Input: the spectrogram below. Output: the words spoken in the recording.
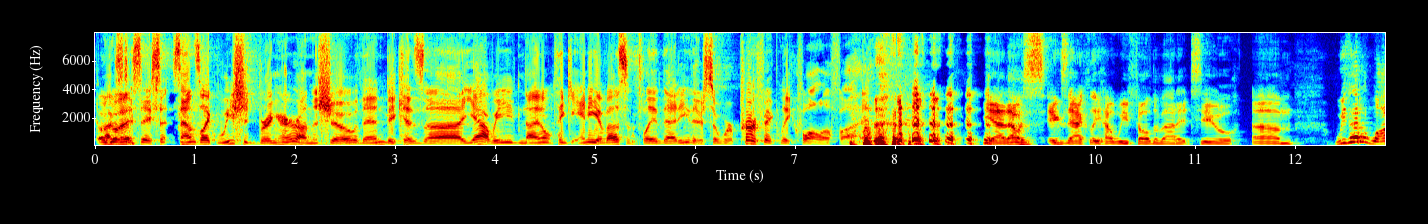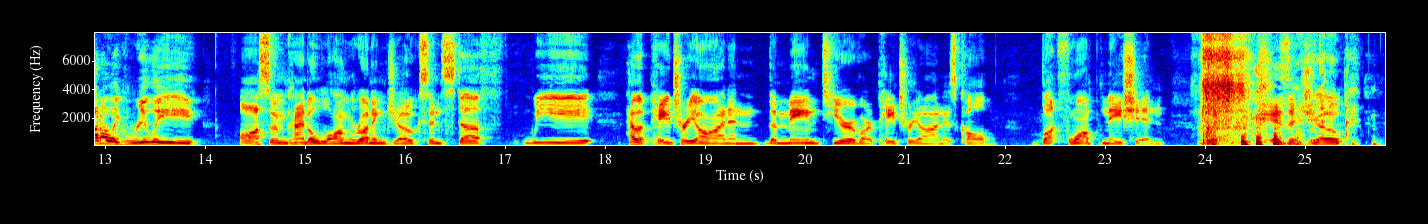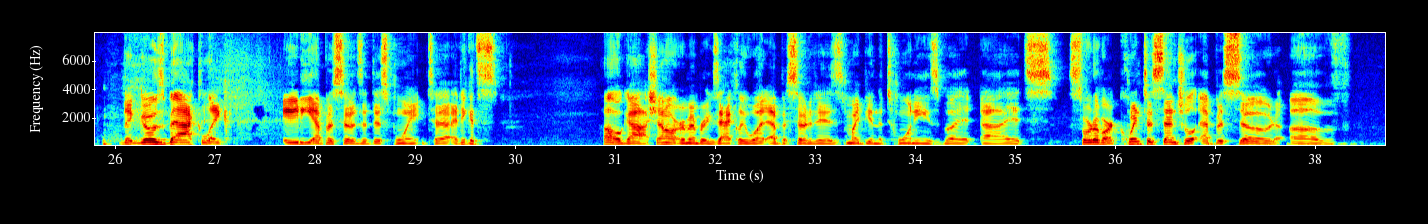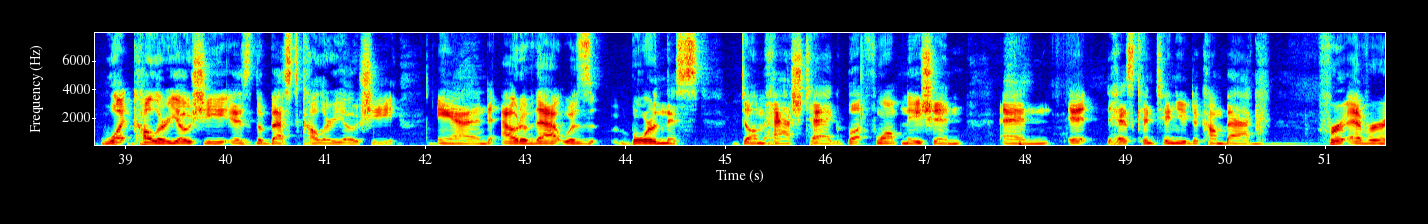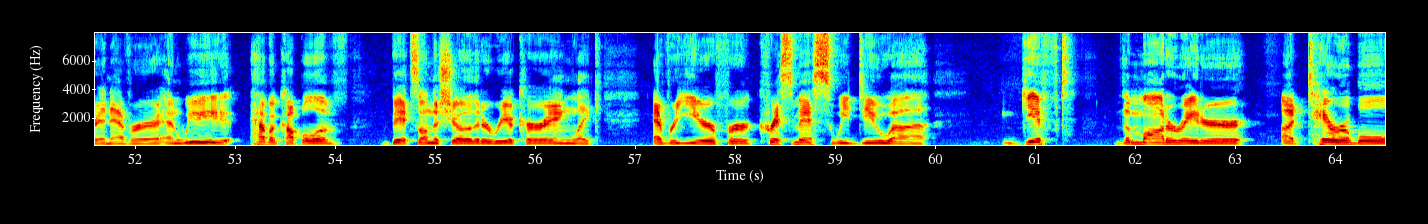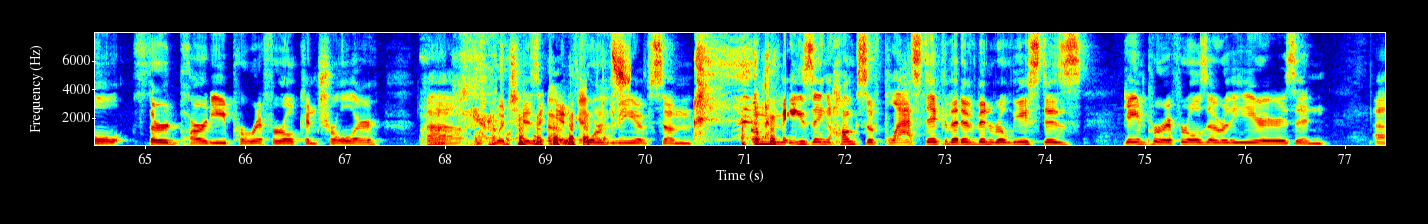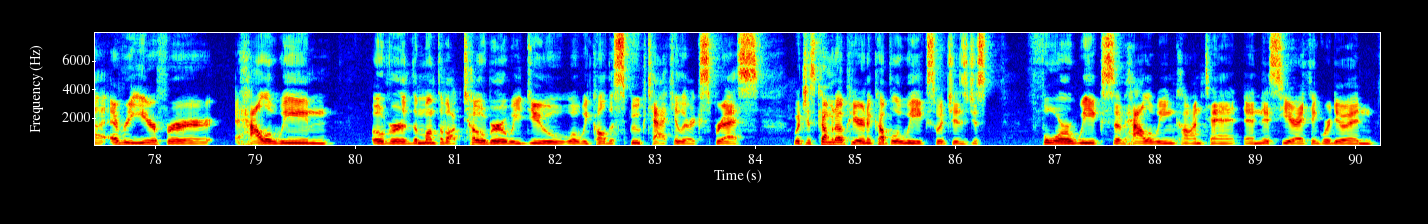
Oh, I go was gonna say, sounds like we should bring her on the show then, because uh, yeah, we I don't think any of us have played that either, so we're perfectly qualified. yeah, that was exactly how we felt about it too. Um, we've had a lot of like really awesome kind of long running jokes and stuff. We have a Patreon, and the main tier of our Patreon is called Butt Thwomp Nation, which is a joke that goes back like 80 episodes at this point to I think it's oh gosh, I don't remember exactly what episode it is. It might be in the 20s, but uh, it's sort of our quintessential episode of what color Yoshi is the best color Yoshi. And out of that was born this dumb hashtag butt thwomp nation. And it has continued to come back forever and ever. And we have a couple of bits on the show that are reoccurring. Like every year for Christmas, we do uh, gift the moderator a terrible third party peripheral controller. Uh, which has informed me of some amazing hunks of plastic that have been released as game peripherals over the years. And uh, every year for Halloween, over the month of October, we do what we call the Spooktacular Express, which is coming up here in a couple of weeks, which is just four weeks of Halloween content. And this year, I think we're doing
